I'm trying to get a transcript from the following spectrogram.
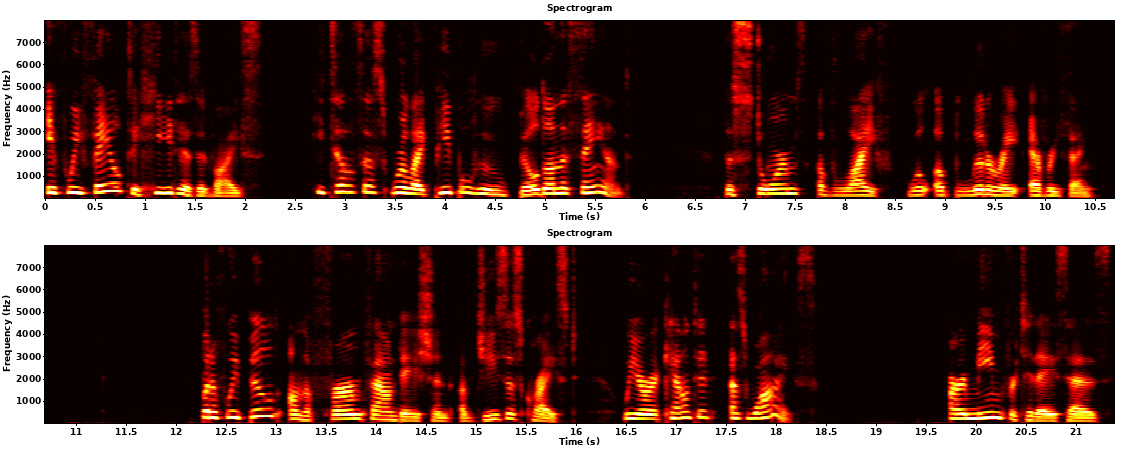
If we fail to heed his advice, he tells us we're like people who build on the sand. The storms of life will obliterate everything. But if we build on the firm foundation of Jesus Christ, we are accounted as wise. Our meme for today says,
